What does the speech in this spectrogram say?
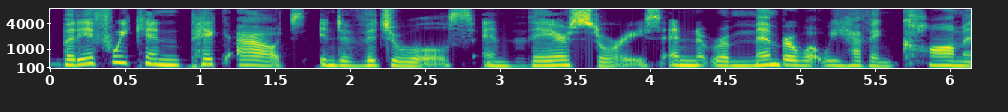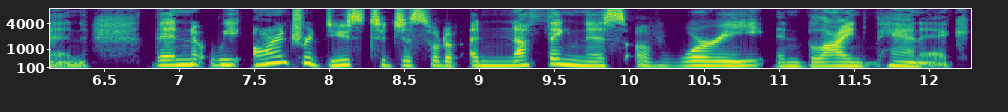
But if we can pick out individuals and their stories and remember what we have in common, then we aren't reduced to just sort of a nothingness of worry and blind panic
